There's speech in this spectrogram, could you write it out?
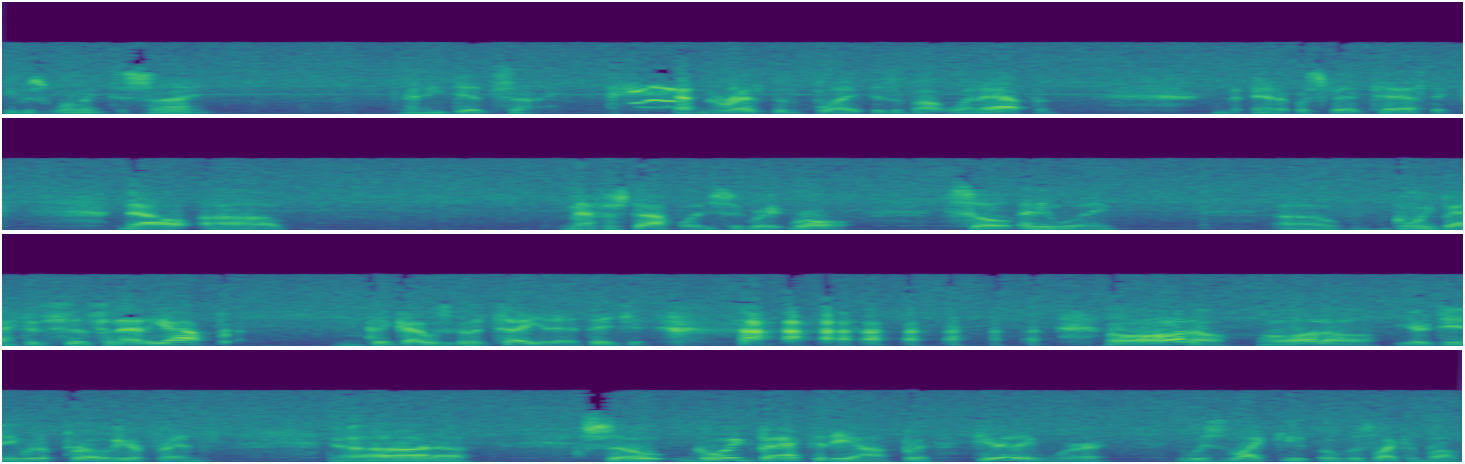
He was willing to sign. And he did sign. and the rest of the play is about what happened. And it was fantastic. Now, uh, Mephistopheles is a great role. So anyway, uh, going back to the Cincinnati Opera. Didn't think I was going to tell you that, did you? oh no, oh no, you're dealing with a pro here, friends. Oh no. So going back to the opera, here they were. It was like it was like about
